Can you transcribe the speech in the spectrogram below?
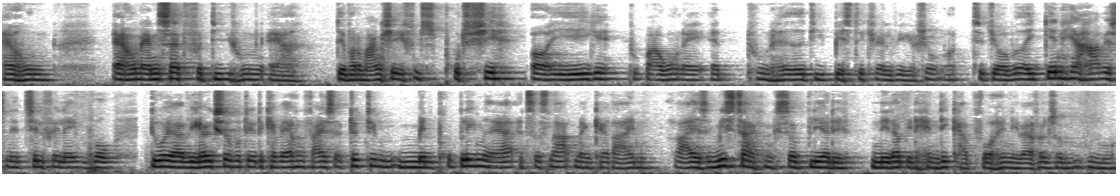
at hun er hun ansat, fordi hun er departementchefens protégé, og ikke på baggrund af, at hun havde de bedste kvalifikationer til jobbet. Og igen her har vi sådan et tilfælde af, hvor du og jeg, vi kan jo ikke så vurdere, det kan være, at hun faktisk er dygtig, men problemet er, at så snart man kan regne, rejse mistanken, så bliver det netop et handicap for hende, i hvert fald som hun må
